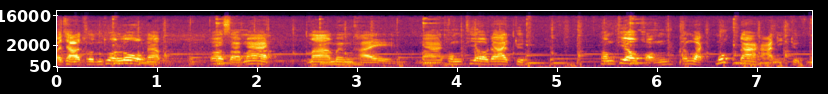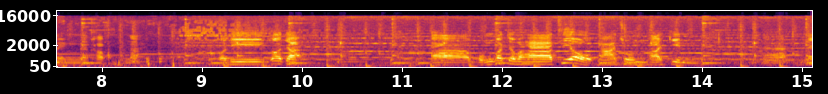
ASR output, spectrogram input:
ประชาชนทั่วโลกนะครับ ก็สามารถมาเมืองไทยมาท่องเที่ยวได้จุดท่องเที่ยวของจังหวัดมุกดาหารอีกจุดหนึ่งนะครับนะพอดีก็จะผมก็จะพาเที่ยวพาชมพากินนะฮะใน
